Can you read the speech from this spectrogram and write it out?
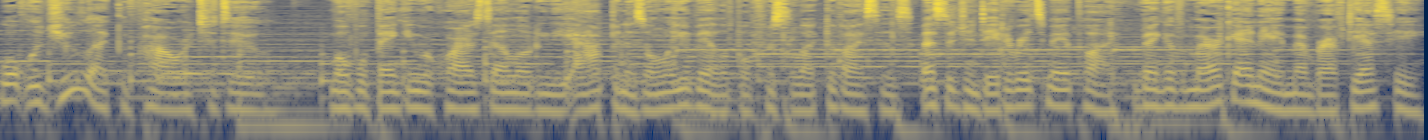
What would you like the power to do? Mobile banking requires downloading the app and is only available for select devices. Message and data rates may apply. Bank of America and a member FDIC.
